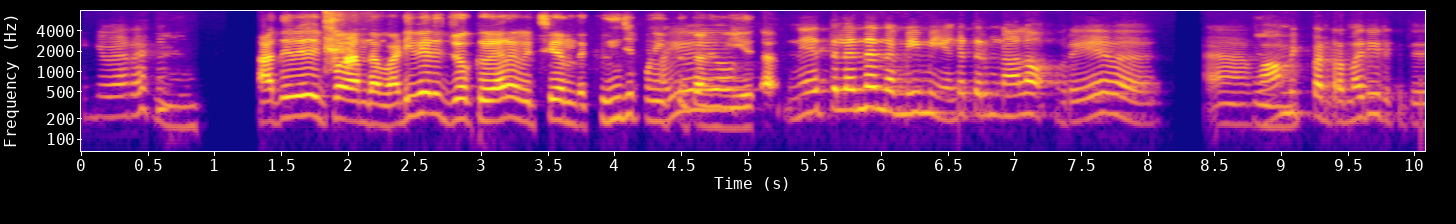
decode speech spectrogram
நீங்க வேற. அது இப்ப அந்த வடிவேலு ஜோக்கு வேற வச்சு அந்த கிஞ்சி பண்ணிட்டு நேத்துல இருந்து அந்த மீமி எங்க திரும்பினாலும் ஒரே வாமிட் பண்ற மாதிரி இருக்குது.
